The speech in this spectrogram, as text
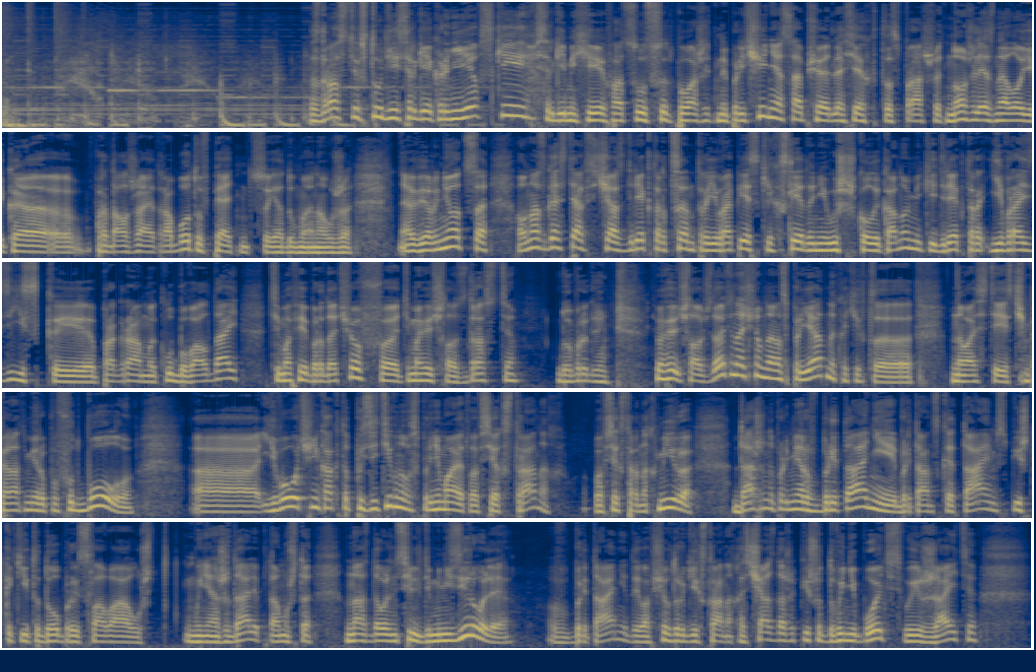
Здравствуйте, в студии Сергей Корнеевский. Сергей Михеев отсутствует по уважительной причине, сообщаю для всех, кто спрашивает. Но железная логика э, продолжает работу. В пятницу, я думаю, она уже вернется. А у нас в гостях сейчас директор Центра европейских исследований Высшей школы экономики, директор Евразийской программы клуба «Валдай» Тимофей Бардачев. Тимофей Вячеславович, здравствуйте. Добрый день. Тимофей Вячеславович, давайте начнем, наверное, с приятных каких-то новостей. С чемпионата мира по футболу. А, его очень как-то позитивно воспринимают во всех странах, во всех странах мира. Даже, например, в Британии британская Таймс пишет какие-то добрые слова. Уж мы не ожидали, потому что нас довольно сильно демонизировали в Британии, да и вообще в других странах. А сейчас даже пишут, да вы не бойтесь, выезжайте,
